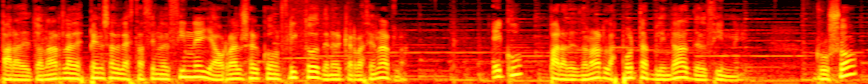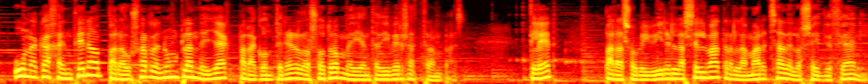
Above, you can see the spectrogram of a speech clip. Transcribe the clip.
para detonar la despensa de la estación del cine y ahorrarse el conflicto de tener que racionarla. Echo, para detonar las puertas blindadas del cine. Rousseau, una caja entera para usarla en un plan de Jack para contener a los otros mediante diversas trampas. Claire, para sobrevivir en la selva tras la marcha de los seis de Oceani.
